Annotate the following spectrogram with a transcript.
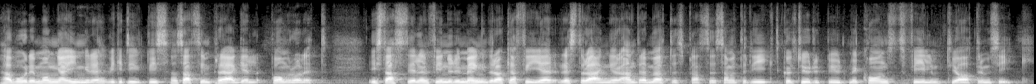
Här bor det många yngre, vilket givetvis har satt sin prägel på området. I stadsdelen finner du mängder av kaféer, restauranger och andra mötesplatser samt ett rikt kulturutbud med konst, film, teater och musik.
